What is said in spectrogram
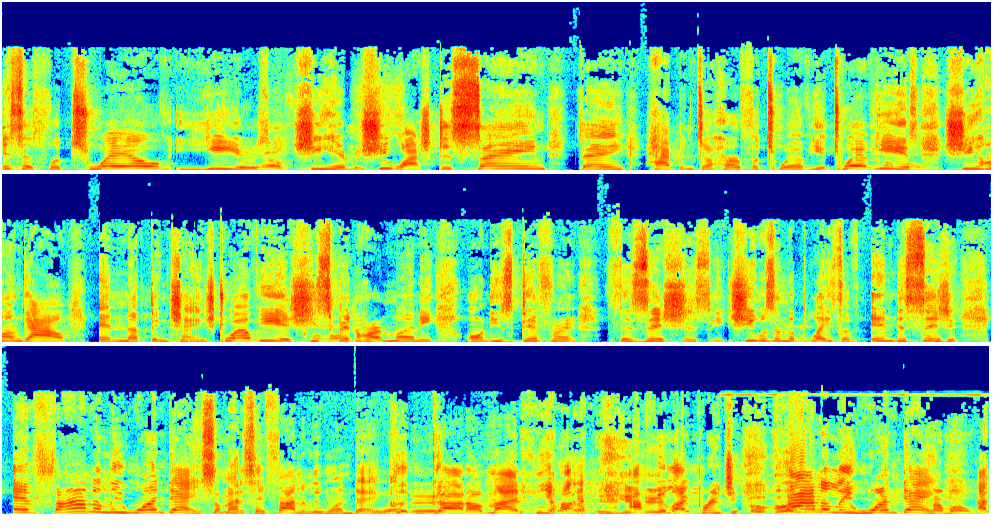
It says for 12 years 12 she hemorrhaged. She watched the same thing happen to her for 12 years. 12 years on. she hung out and nothing changed. 12 years she spent her money on these different physicians. She was in the mm-hmm. place of indecision. And finally one day, somebody say finally one day. One Good day. God Almighty. Y'all, I feel like preaching. Oh, finally one day. Come on. I-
